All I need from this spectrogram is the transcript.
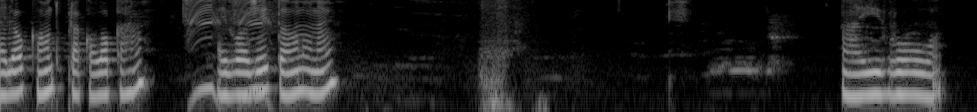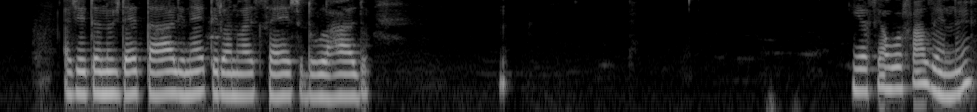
Melhor canto pra colocar. Aí vou ajeitando, né? Aí vou ajeitando os detalhes, né? Tirando o excesso do lado. E assim eu vou fazendo, né?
